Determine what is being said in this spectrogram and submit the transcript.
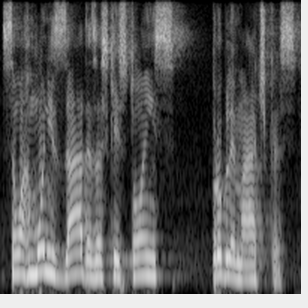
são harmonizadas as questões problemáticas.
